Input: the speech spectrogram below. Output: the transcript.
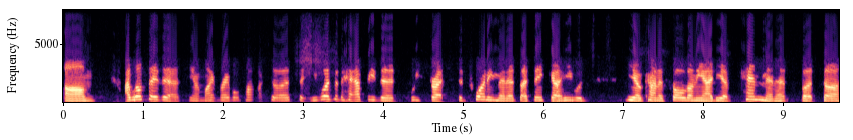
Um, I will say this, you know, Mike Vrabel talked to us he wasn't happy that we stretched to 20 minutes. I think uh, he was, you know, kind of sold on the idea of 10 minutes. But, uh,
